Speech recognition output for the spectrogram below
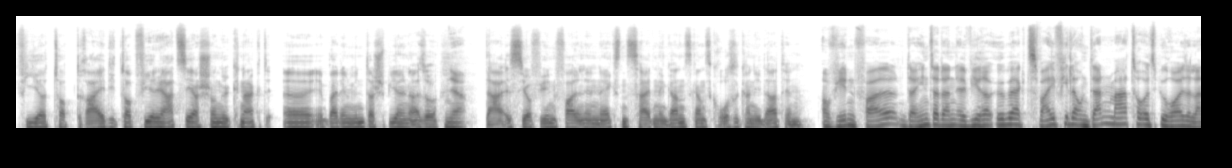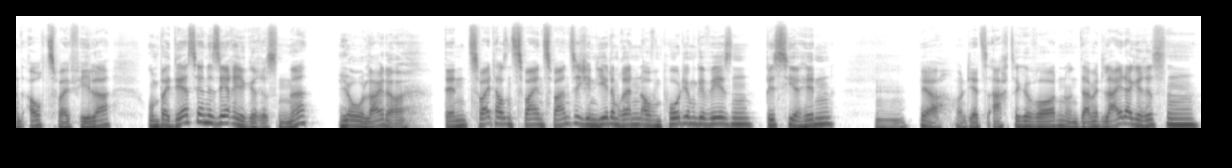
4, Top 3. Die Top 4 hat sie ja schon geknackt äh, bei den Winterspielen. Also Ja. da ist sie auf jeden Fall in der nächsten Zeit eine ganz, ganz große Kandidatin. Auf jeden Fall. Dahinter dann Elvira Oeberg, zwei Fehler und dann Martha Olsby-Reuseland auch zwei Fehler. Und bei der ist ja eine Serie gerissen, ne? Jo, leider. Denn 2022 in jedem Rennen auf dem Podium gewesen, bis hierhin. Mhm. Ja, und jetzt Achte geworden und damit leider gerissen.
